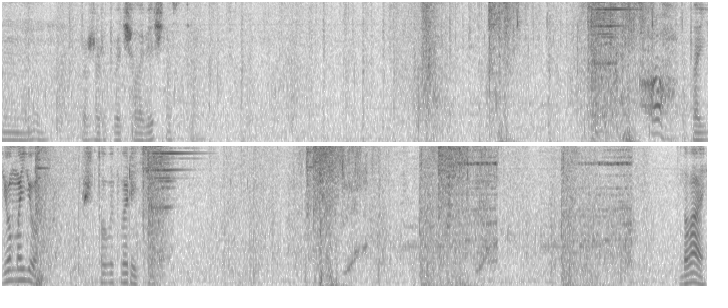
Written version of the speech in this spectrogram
М, Пожертвовать человечностью. Да ё-моё, что вы творите? Давай.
